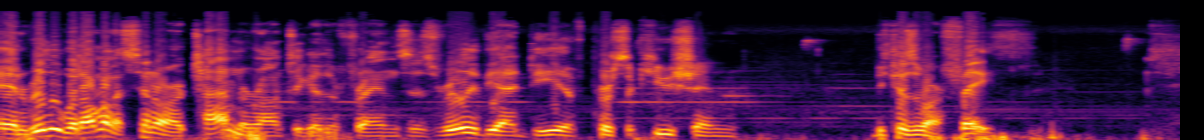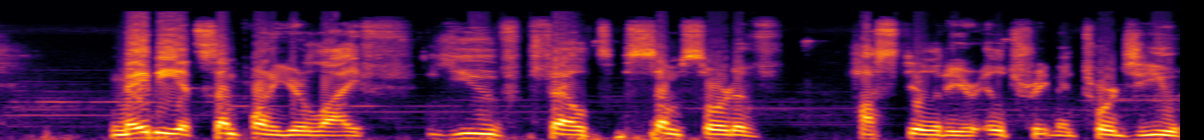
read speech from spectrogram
And really, what I want to center our time around together, friends, is really the idea of persecution because of our faith. Maybe at some point in your life, you've felt some sort of hostility or ill treatment towards you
